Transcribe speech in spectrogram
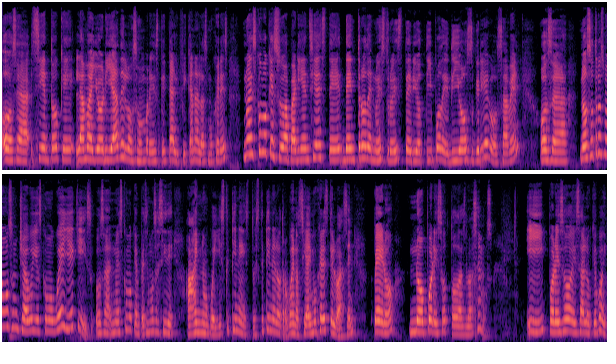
o sea, siento que la mayoría de los hombres que califican a las mujeres no es como que su apariencia esté dentro de nuestro estereotipo de dios griego, ¿saben? O sea, nosotros vemos un chavo y es como, güey, X. O sea, no es como que empecemos así de, ay, no, güey, es que tiene esto, es que tiene el otro. Bueno, sí hay mujeres que lo hacen, pero no por eso todas lo hacemos. Y por eso es a lo que voy.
